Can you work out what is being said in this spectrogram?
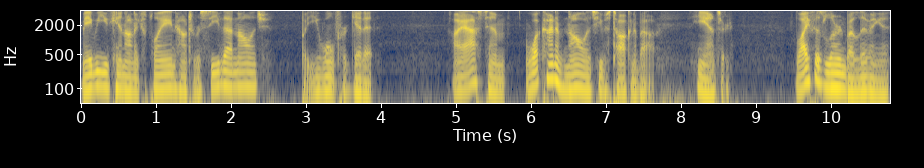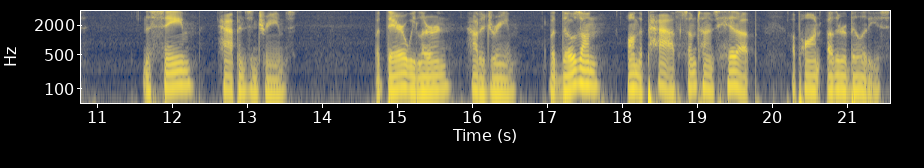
Maybe you cannot explain how to receive that knowledge, but you won't forget it. I asked him what kind of knowledge he was talking about. He answered, Life is learned by living it. The same happens in dreams. But there we learn how to dream. But those on, on the path sometimes hit up upon other abilities.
